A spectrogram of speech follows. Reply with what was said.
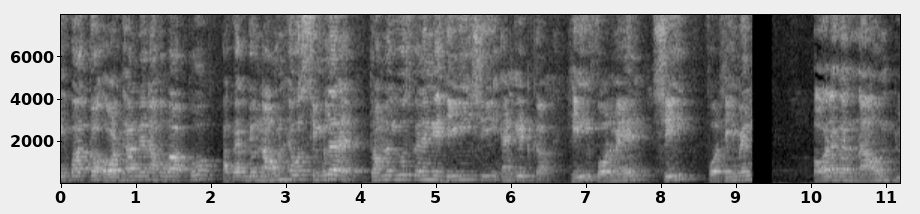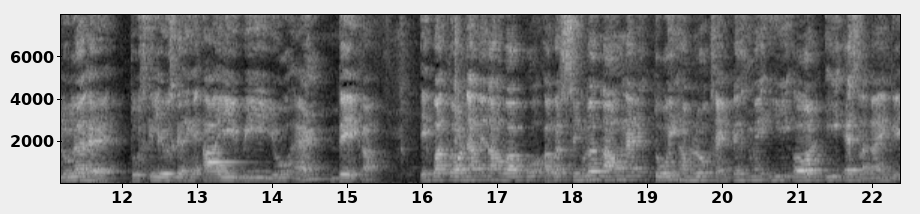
एक बात का और ध्यान देना होगा आपको। अगर जो नाउन है वो सिमिलर है तो हम लोग यूज़ करेंगे ही शी एंड इट का। He for male she for female और अगर नाउन प्लूलर है तो उसके लिए यूज़ करेंगे I we you and they का। एक बात का और ध्यान देना होगा आपको, अगर सिंगुलर नाउन है तो ही हम लोग सेंटेंस में ई e और ई e एस लगाएँगे।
